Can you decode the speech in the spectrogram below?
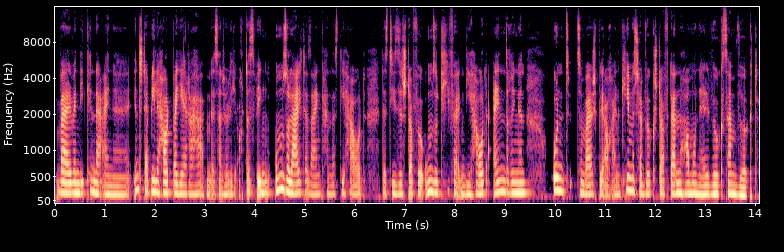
weil wenn die Kinder eine instabile Hautbarriere haben, es natürlich auch deswegen umso leichter sein kann, dass die Haut, dass diese Stoffe umso tiefer in die Haut eindringen und zum Beispiel auch ein chemischer Wirkstoff dann hormonell wirksam wirkt.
